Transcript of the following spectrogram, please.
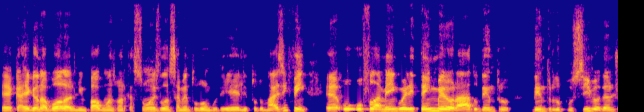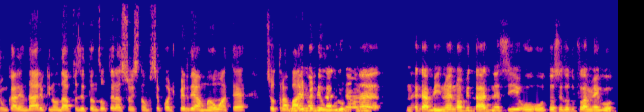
é, carregando a bola, limpar algumas marcações, lançamento longo dele tudo mais, enfim, é, o, o, Flamengo ele tem melhorado dentro, dentro do possível, dentro de um calendário que não dá para fazer tantas alterações, senão você pode perder a mão até seu trabalho, é perder um grupo. Não, né, né, Gabi? Não é novidade, né? Se o, o torcedor do Flamengo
